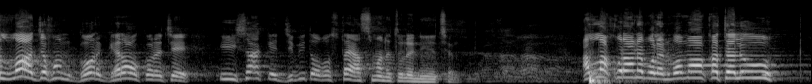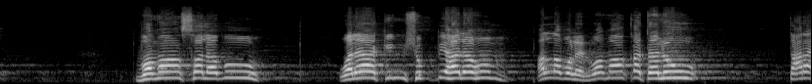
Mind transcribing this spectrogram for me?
আল্লাহ যখন ঘর ঘেরাও করেছে, ঈশাকে জীবিত অবস্থায় আসমানে তুলে নিয়েছেন। আল্লাহ কোরআনে বলেন ওমা কাতালু ওমা সালাবু, ওয়ালাকিন শুব্বিহা লাহুম। আল্লাহ বলেন ওমা কাতালু, তারা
